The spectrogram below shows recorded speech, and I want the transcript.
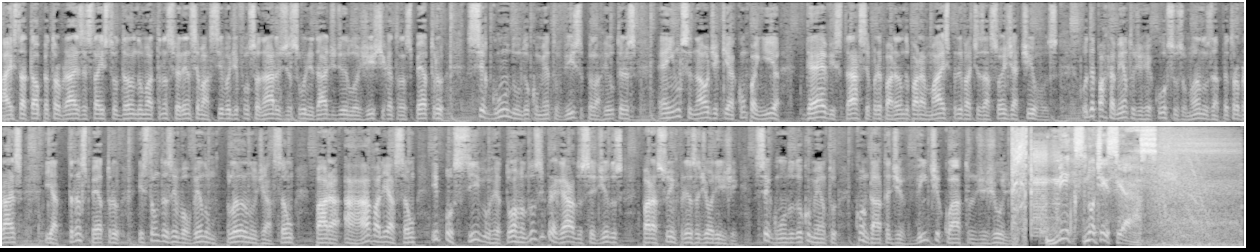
A estatal Petrobras está estudando uma transferência massiva de funcionários de sua unidade de logística Transpetro, segundo um documento visto pela Reuters, em um sinal de que a companhia deve estar se preparando para mais privatizações de ativos. O Departamento de Recursos Humanos da Petrobras e a Transpetro estão desenvolvendo um plano de ação para a avaliação e possível retorno dos empregados cedidos para sua empresa de origem, segundo o documento com data de 24 de julho. Mix Notícias.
